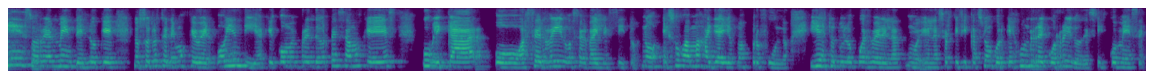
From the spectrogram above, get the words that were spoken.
Eso realmente es lo que nosotros tenemos que ver hoy en día, que como emprendedor pensamos que es publicar o hacer reír o hacer bailecitos. No, eso va más allá y es más profundo. Y esto tú lo puedes ver en la, en la certificación porque es un recorrido de cinco meses.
